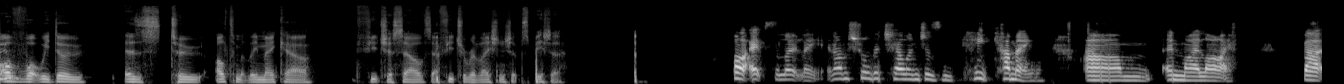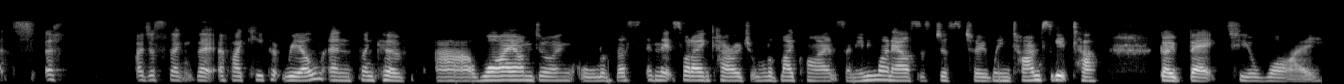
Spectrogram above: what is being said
of what we do is to ultimately make our future selves, our future relationships better. Oh, absolutely. And I'm sure the challenges will keep coming um, in my life. But if I just think that if I keep it real and think of uh, why I'm doing all of this, and that's what I encourage all of my clients and anyone else is just to, when times get tough, go back to your why.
